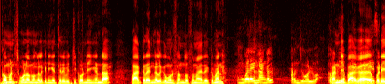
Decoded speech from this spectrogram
கமெண்ட்ஸ் மூலம் உங்களுக்கு நீங்கள் தெரிவித்து கொண்டீங்கன்னா பார்க்குற எங்களுக்கும் ஒரு சந்தோஷமாக இருக்குமே உங்களை நாங்கள் அறிஞ்சு கொள்வோம் கண்டிப்பாக எப்படி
